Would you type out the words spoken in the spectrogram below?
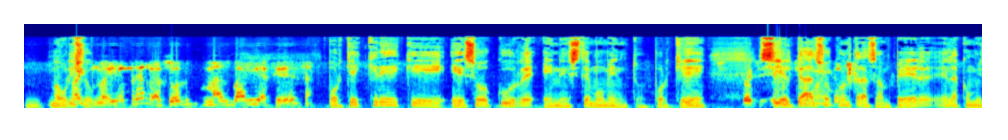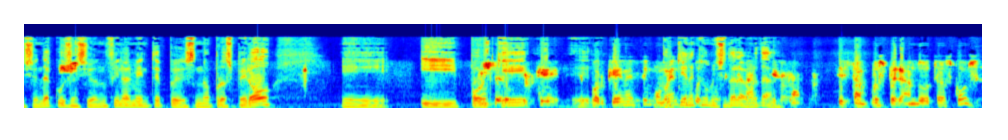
Mm, Mauricio. No hay, otra razón más válida que esa. ¿Por qué cree que eso ocurre en este momento? Porque pues, si el este caso contra Samper en la comisión de acusación finalmente pues no prosperó, eh, ¿y por qué, por qué, en este momento? en la pues, comisión de la verdad? Están, prosperando otras cosas.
